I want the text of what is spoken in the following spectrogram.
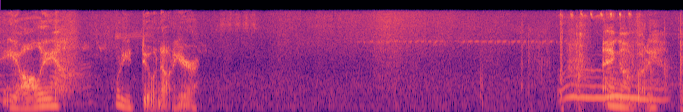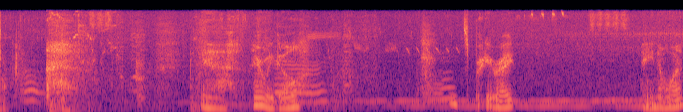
Hey, Ollie. What are you doing out here? Hang on, buddy. Yeah, there we go. It's pretty, right? Hey, you know what?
